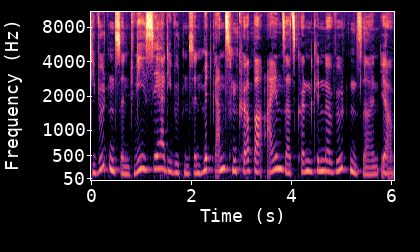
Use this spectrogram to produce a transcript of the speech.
die wütend sind, wie sehr die wütend sind. Mit ganzem Körpereinsatz können Kinder wütend sein. Ja,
